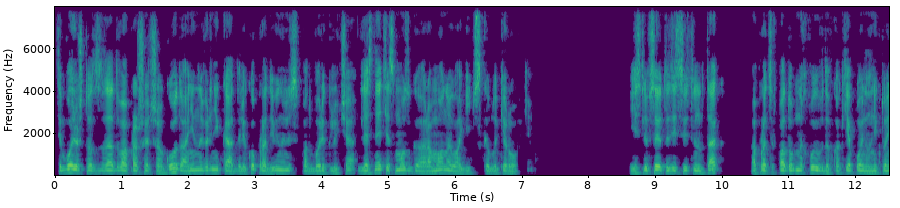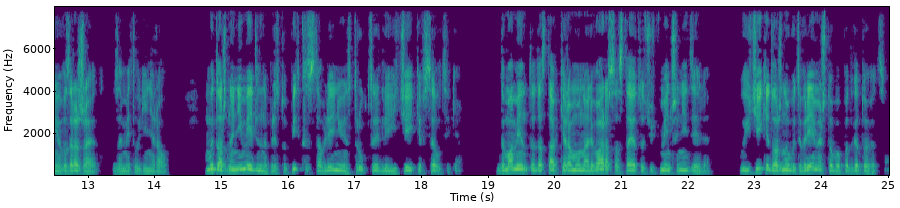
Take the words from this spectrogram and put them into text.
Тем более, что за два прошедших года они наверняка далеко продвинулись в подборе ключа для снятия с мозга Рамона логической блокировки. Если все это действительно так, а против подобных выводов, как я понял, никто не возражает, заметил генерал, мы должны немедленно приступить к составлению инструкции для ячейки в Селтике. До момента доставки Рамона Альвареса остается чуть меньше недели. У ячейки должно быть время, чтобы подготовиться.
